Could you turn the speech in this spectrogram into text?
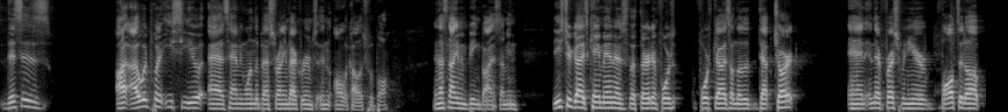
This is, I, I would put ECU as having one of the best running back rooms in all of college football. And that's not even being biased. I mean, these two guys came in as the third and fourth, fourth guys on the depth chart. And in their freshman year, vaulted up,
